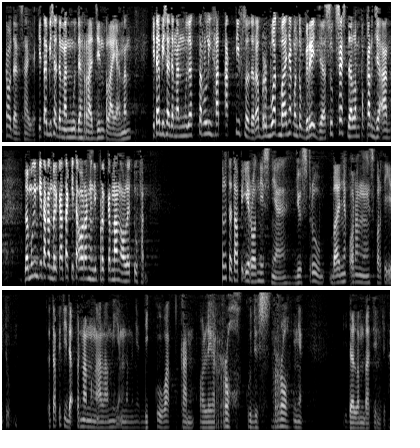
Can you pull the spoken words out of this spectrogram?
engkau dan saya, kita bisa dengan mudah rajin pelayanan, kita bisa dengan mudah terlihat aktif saudara, berbuat banyak untuk gereja, sukses dalam pekerjaan, dan mungkin kita akan berkata kita orang yang diperkenan oleh Tuhan. Tetapi ironisnya, justru banyak orang yang seperti itu. Tetapi tidak pernah mengalami yang namanya dikuatkan oleh roh kudus, rohnya di dalam batin kita.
